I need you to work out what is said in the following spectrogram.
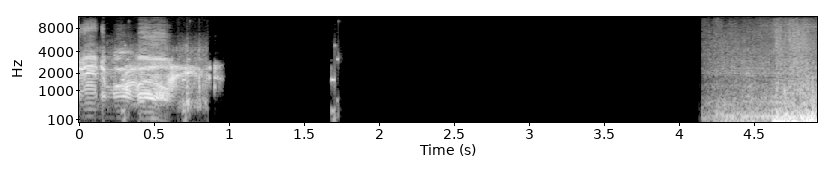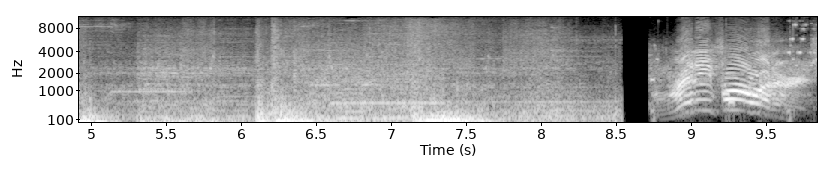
Ready to move out. Ready for orders.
